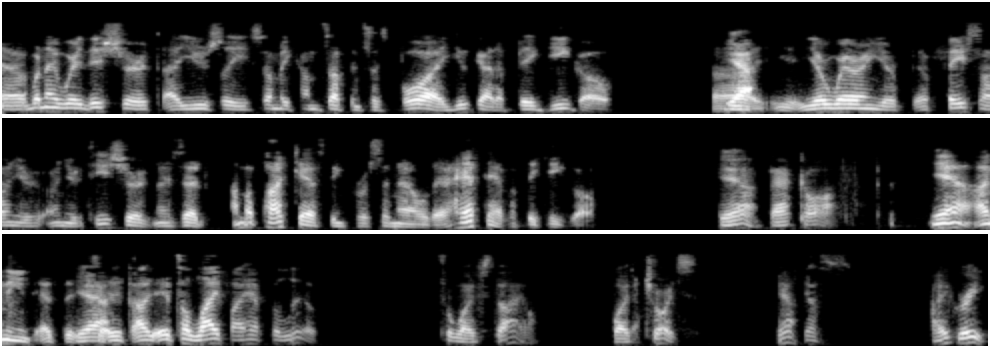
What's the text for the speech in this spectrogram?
Uh, when I wear this shirt, I usually somebody comes up and says, "Boy, you got a big ego." Uh, Yeah. you're wearing your face on your on your t-shirt, and I said, "I'm a podcasting personality. I have to have a big ego." Yeah, back off. Yeah, I mean, at the, Yeah. it's, a, it's a life I have to live. It's a lifestyle, life choice. Yeah. Yes. I agree.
